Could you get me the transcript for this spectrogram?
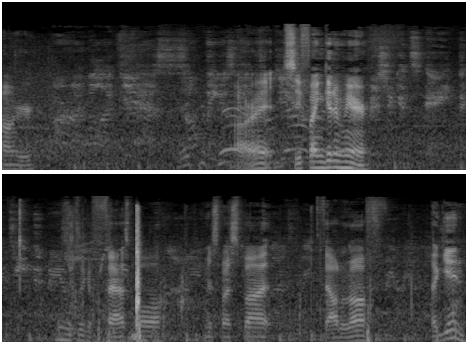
Conger. Alright, see if I can get him here. He looks like a fastball. Missed my spot. Fouled it off. Again.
